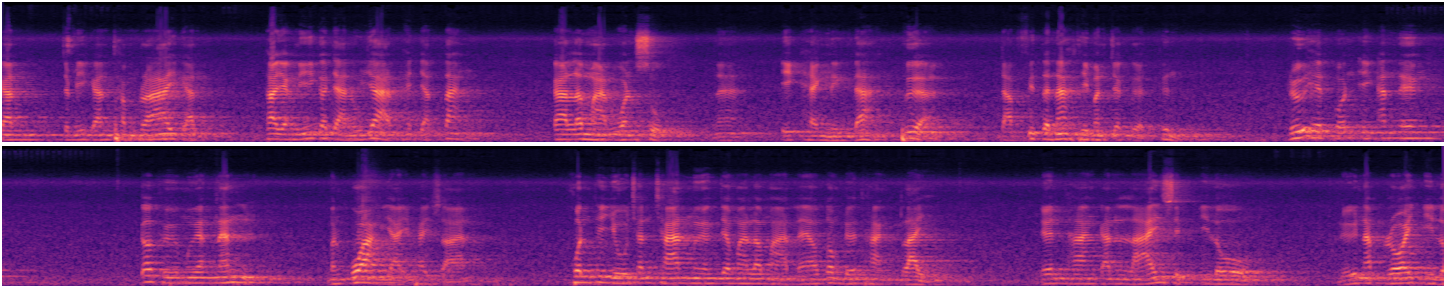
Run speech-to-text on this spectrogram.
กัน จะมีการทำร้ายกัน ถ้าอย่างนี้ก็จะอนุญาตให้จัดตั้งการละหมาดวันศุกร์นะอีกแห่งหนึ่งได้ เพื่อดับฟิตนะที่มันจะเกิดขึ้น หรือเหตุผลอีกอันหนึ่งก็คือเมืองนั้นมันกว้างใหญ่ไพศาล คนที่อยู่ชั้นชานเมืองจะมาละหมาดแล้วต้องเดินทางไกล เดินทางกันหลายสิบกิโล หรือนับร้อยกิโล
